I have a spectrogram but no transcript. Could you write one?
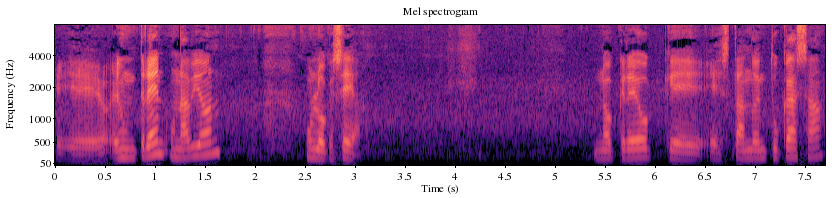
eh, en un tren, un avión, un lo que sea. No creo que estando en tu casa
